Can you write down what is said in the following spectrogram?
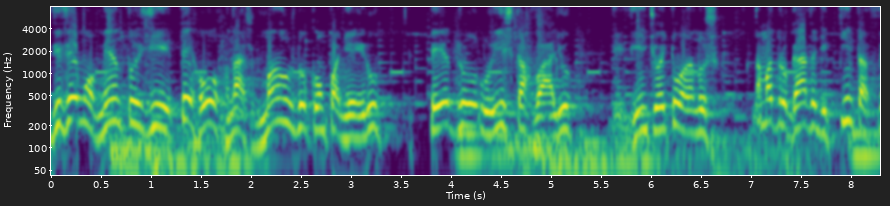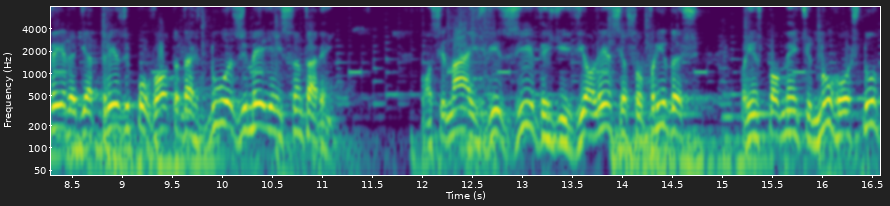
viveu momentos de terror nas mãos do companheiro Pedro Luiz Carvalho, de 28 anos, na madrugada de quinta-feira, dia 13, por volta das duas e meia em Santarém com sinais visíveis de violência sofridas, principalmente no rosto,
